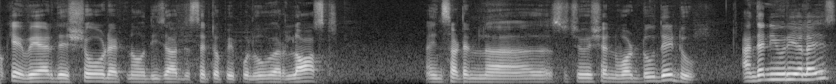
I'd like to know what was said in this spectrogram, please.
okay, where they show that no these are the set of people who were lost in certain uh, situation what do they do and then you realize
